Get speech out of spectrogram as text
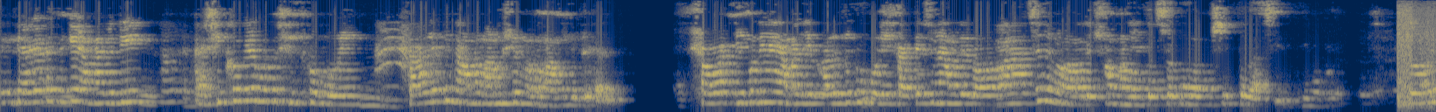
জায়গাটা থেকে আমরা যদি শিক্ষকের মতো শিক্ষক হই তাহলে কিন্তু আমরা মানুষের মতো মানুষ হতে পারি। সবার জীবনে আমরা যে ভালোটুকু করি তার পেছনে আমাদের বাবা মা আছেন এবং আমাদের সম্মানিত শিক্ষক আছেন। তো আমি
